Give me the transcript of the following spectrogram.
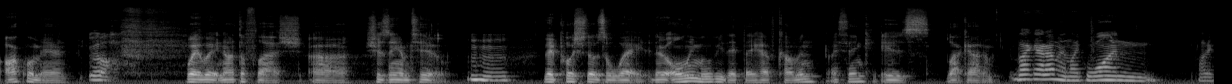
Aquaman. Ugh. Wait, wait, not The Flash. Uh, Shazam 2. Mm-hmm. They pushed those away. Their only movie that they have coming, I think, is Black Adam. Black Adam and like one like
